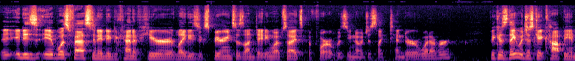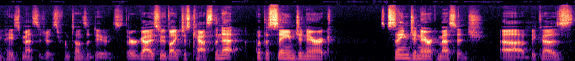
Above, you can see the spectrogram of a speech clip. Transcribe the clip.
it, is it was fascinating to kind of hear ladies' experiences on dating websites before it was you know just like Tinder or whatever, because they would just get copy and paste messages from tons of dudes. There are guys who like just cast the net with the same generic, same generic message uh, because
